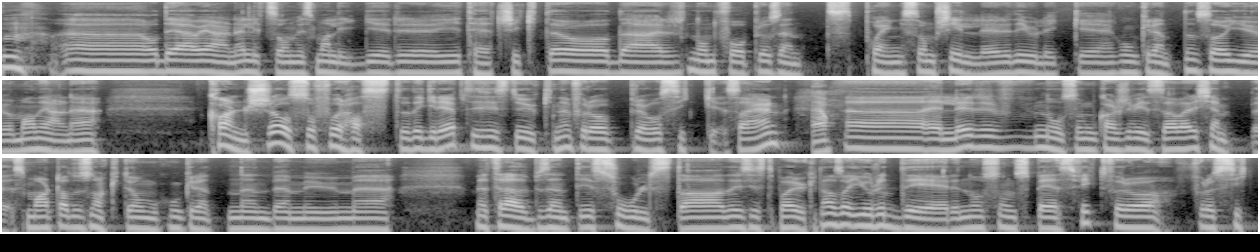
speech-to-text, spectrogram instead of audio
Eh, Og det er jo gjerne litt sånn hvis man ligger i tetsjiktet og det er noen få prosentpoeng som skiller de ulike konkurrentene, så gjør man gjerne kanskje også forhastede grep de siste ukene for å prøve å sikre seieren. Ja. Eh, Eller noe som kanskje viser seg å være kjempesmart. Da du snakket jo om konkurrenten NBMU med, med 30% i Solstad de siste par ukene. Altså, gjorde dere noe sånn spesifikt for å, for å sikre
